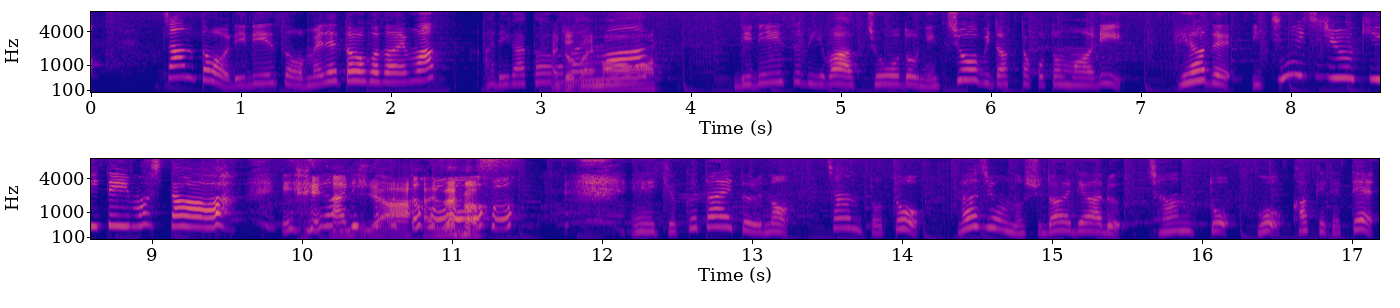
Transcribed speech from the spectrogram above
おちゃんとリリースおめでとうございます。ありがとうございます。リリース日はちょうど日曜日だったこともあり部屋で一日中聞いていました。えー、ありがとう えー曲タイトルの「ちゃんと」とラジオの主題である「ちゃんと」をかけてて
